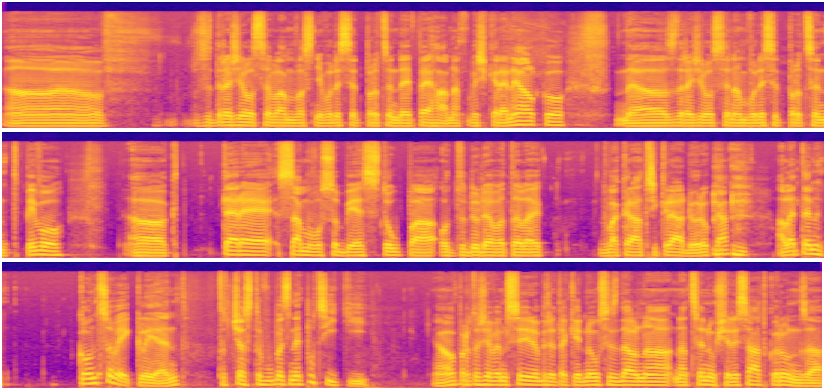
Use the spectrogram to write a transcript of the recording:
uh, zdražilo se vám vlastně o 10% DPH na veškeré nealko, uh, zdražilo se nám o 10% pivo, uh, které samo o sobě stoupá od dodavatele dvakrát, třikrát do roka, ale ten koncový klient to často vůbec nepocítí. Jo, protože vem si, dobře, tak jednou se zdal na, na cenu 60 korun za,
